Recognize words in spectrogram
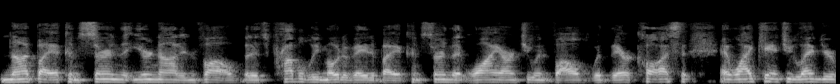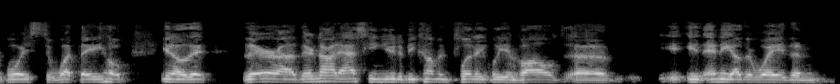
not by a concern that you're not involved, but it's probably motivated by a concern that why aren't you involved with their cause and why can't you lend your voice to what they hope, you know, that they're, uh, they're not asking you to become politically involved, uh, in any other way than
